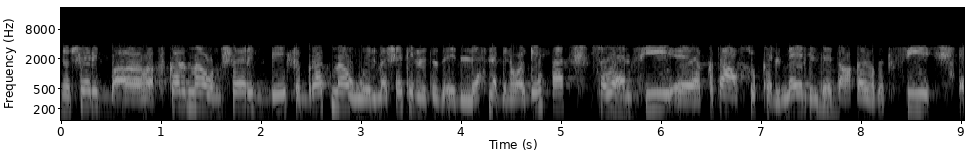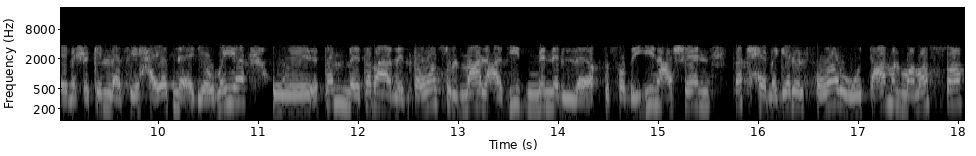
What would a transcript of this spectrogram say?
نشارك بأفكارنا ونشارك بخبراتنا والمشاكل اللي إحنا بنواجهها سواء في آه، قطاع سوق المال في آه، مشاكلنا في حياتنا اليومية وتم طبعا التواصل مع العديد من الاقتصاديين عشان فتح مجال الحوار واتعمل منصة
